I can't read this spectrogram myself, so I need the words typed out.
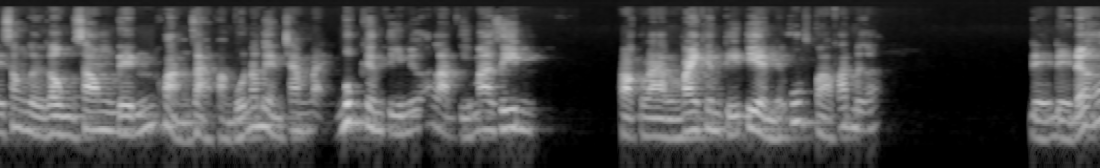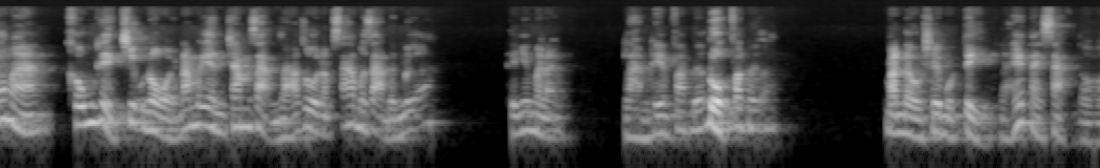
Thế xong rồi gồng xong đến khoảng giảm khoảng bốn năm phần trăm lại múc thêm tí nữa, làm tí margin, hoặc là vay thêm tí tiền để úp vào phát nữa. Để để đỡ mà, không thể chịu nổi 50 phần trăm giảm giá rồi làm sao mà giảm được nữa. Thế nhưng mà lại làm thêm phát nữa, đột phát nữa. Ban đầu chơi một tỷ là hết tài sản rồi.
